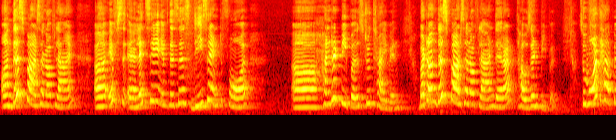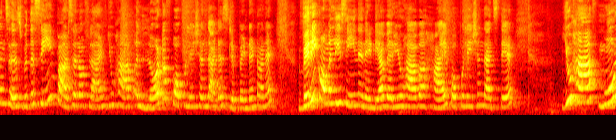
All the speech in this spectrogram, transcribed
On this parcel of land, uh, if uh, let's say if this is decent for uh, 100 peoples to thrive in, But on this parcel of land, there are 1000 people. So what happens is with the same parcel of land, you have a lot of population that is dependent on it. Very commonly seen in India where you have a high population that's there. You have more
